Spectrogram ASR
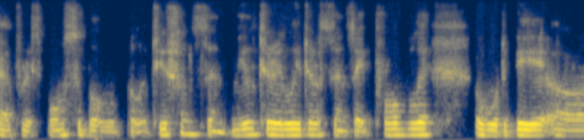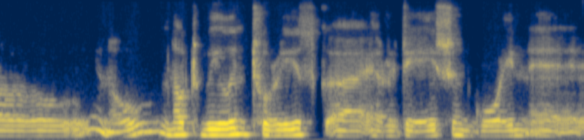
have responsible politicians and military leaders and they probably would be uh, you know not willing to risk uh, radiation going uh,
